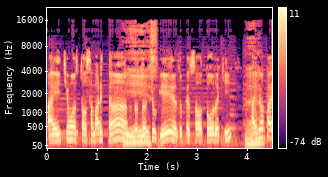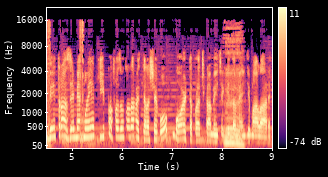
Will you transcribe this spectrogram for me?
Aí tinha o Hospital Samaritano, o Dr. Isso. Filgueiras, o pessoal todo aqui. Aham. Aí meu pai veio trazer minha mãe aqui para fazer um tratamento, que ela chegou morta praticamente aqui Ah. também, de malária.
